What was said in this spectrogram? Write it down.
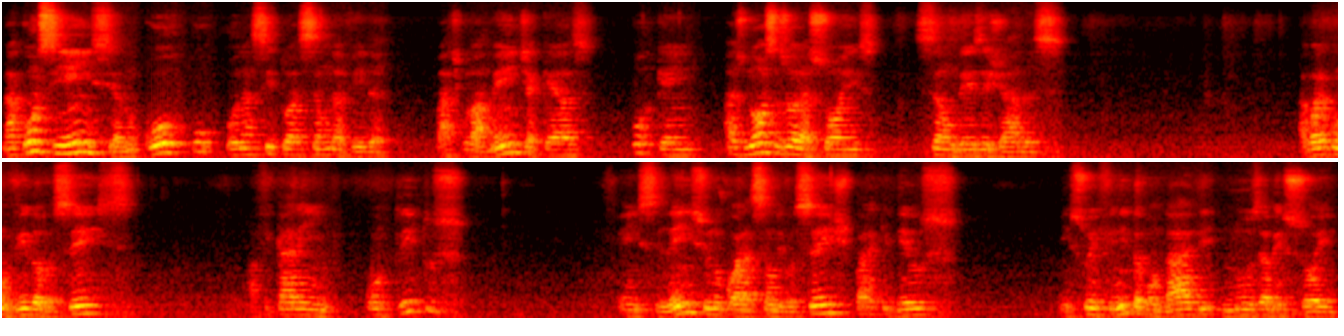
Na consciência, no corpo ou na situação da vida, particularmente aquelas por quem as nossas orações são desejadas. Agora convido a vocês a ficarem contritos, silêncio no coração de vocês, para que Deus, em sua infinita bondade, nos abençoe.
